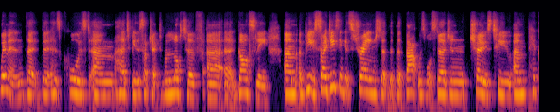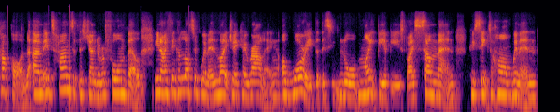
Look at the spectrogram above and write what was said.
women that that has caused um, her to be the subject of a lot of uh, uh, ghastly um, abuse. So I do think it's strange that that, that, that was what Sturgeon chose to pick up on in terms of this gender gender reform bill. You know, I think a lot of women, like J.K. Rowling, are worried that this law might be abused by some men who seek to harm women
